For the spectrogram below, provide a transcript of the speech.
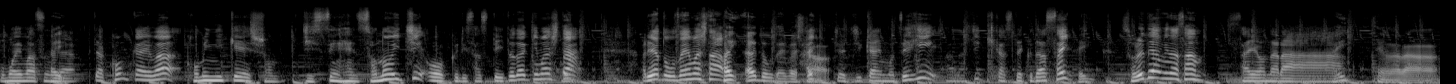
思いますので、はい。じゃあ今回はコミュニケーション実践編その1お送りさせていただきました、はい。ありがとうございました、はい、ありがとうございました。はい。じゃあ次回もぜひお話聞かせてください、はい。それでは皆さんさようなら、はい、さようなら。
